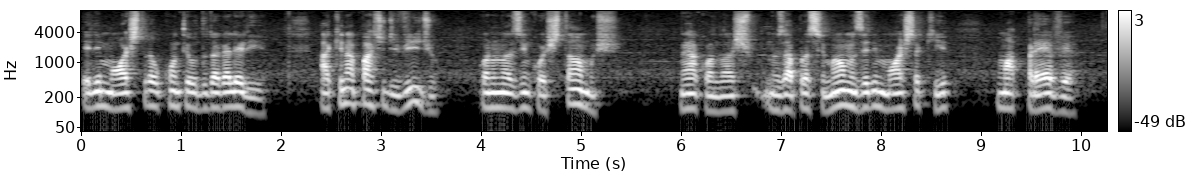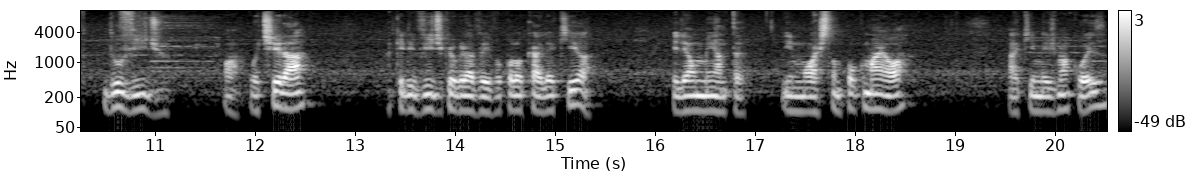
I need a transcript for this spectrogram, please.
ele mostra o conteúdo da galeria. Aqui na parte de vídeo, quando nós encostamos, né, quando nós nos aproximamos, ele mostra aqui uma prévia do vídeo. Ó, vou tirar aquele vídeo que eu gravei, vou colocar ele aqui, ó ele aumenta e mostra um pouco maior. Aqui mesma coisa.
